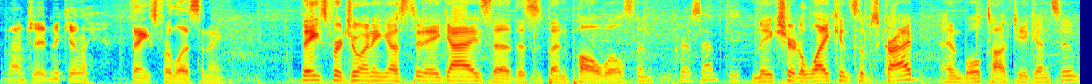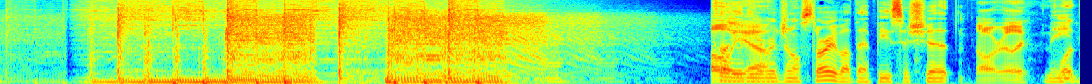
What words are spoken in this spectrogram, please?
And I'm Jade McKinley. Thanks for listening. Thanks for joining us today, guys. Uh, this has been Paul Wilson. And Chris Ehmke. Make sure to like and subscribe, and we'll talk to you again soon. Tell you yeah. the original story about that piece of shit. Oh, really? Me. What-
